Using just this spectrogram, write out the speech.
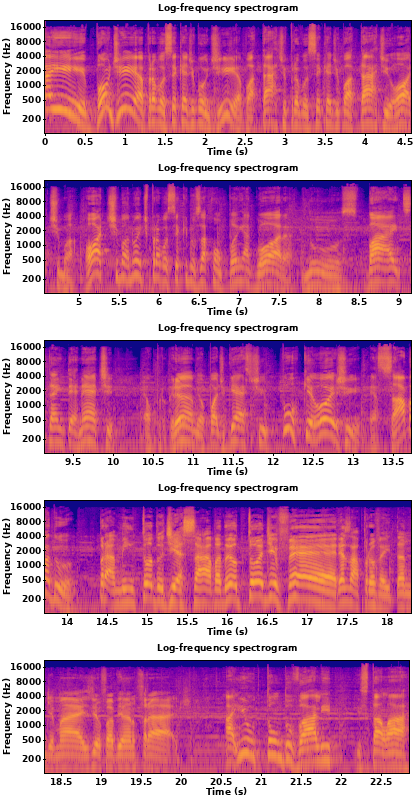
Aí, bom dia para você que é de bom dia, boa tarde para você que é de boa tarde, ótima, ótima noite para você que nos acompanha agora nos bytes da internet. É o programa, é o podcast, porque hoje é sábado. Pra mim, todo dia é sábado, eu tô de férias, aproveitando demais, viu, Fabiano Frade? Ailton do Vale está lá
